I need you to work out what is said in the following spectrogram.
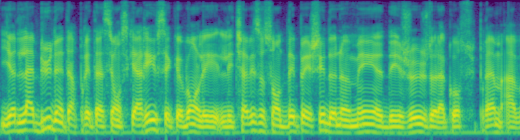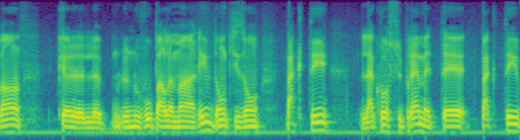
Il y a de l'abus d'interprétation. Ce qui arrive, c'est que bon, les, les Chavis se sont dépêchés de nommer des juges de la Cour suprême avant que le nouveau Parlement arrive, donc ils ont pacté la Cour suprême était pactée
